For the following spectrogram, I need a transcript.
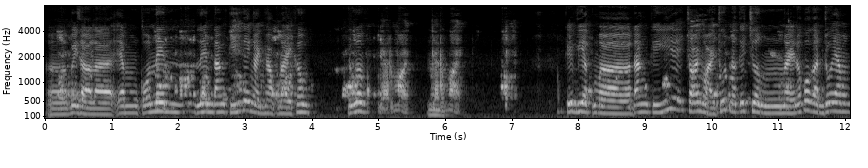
ờ, bây giờ là em có nên lên đăng ký cái ngành học này không đúng không? Dạ đúng rồi. Dạ Ừ. đúng rồi. Cái việc mà đăng ký cho anh hỏi chút là cái trường này nó có gần chỗ em không?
